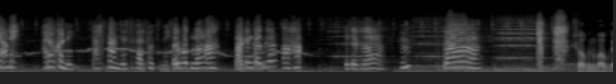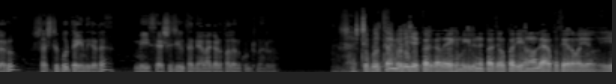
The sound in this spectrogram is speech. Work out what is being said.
ఏమండి? అరవకండి. తలస్నానం చేస్తే సరిపోతుంది. సరిపోతుందా. నాకేం కాదుగా? ఆహా. అయితే. రా. శోభన్ బాబు గారు షష్టి పూర్తి అయింది కదా. మీ శేష జీవితాన్ని ఎలా గడపాలనుకుంటున్నారు? షష్టి పూర్తిని మీరే చెప్పారు కదా ఇక మిగిలిన పదో పదిహేనో లేకపోతే ఇరవయో ఈ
